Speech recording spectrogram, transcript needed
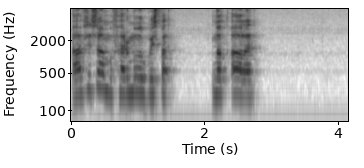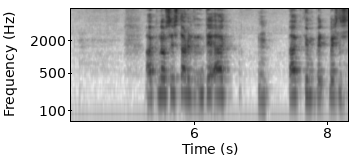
I've seen some of her movies but not all and I know she started in the act, acting bu- business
